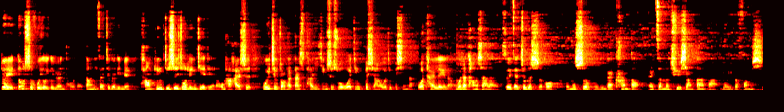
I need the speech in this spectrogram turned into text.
对，都是会有一个源头的。当你在这个里面躺平，已经是一种临界点了。我们他还是维持状态，但是他已经是说我已经不想了，我已经不行了，我太累了，我想躺下来。所以在这个时候。我们社会应该看到，哎，怎么去想办法有一个方式，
